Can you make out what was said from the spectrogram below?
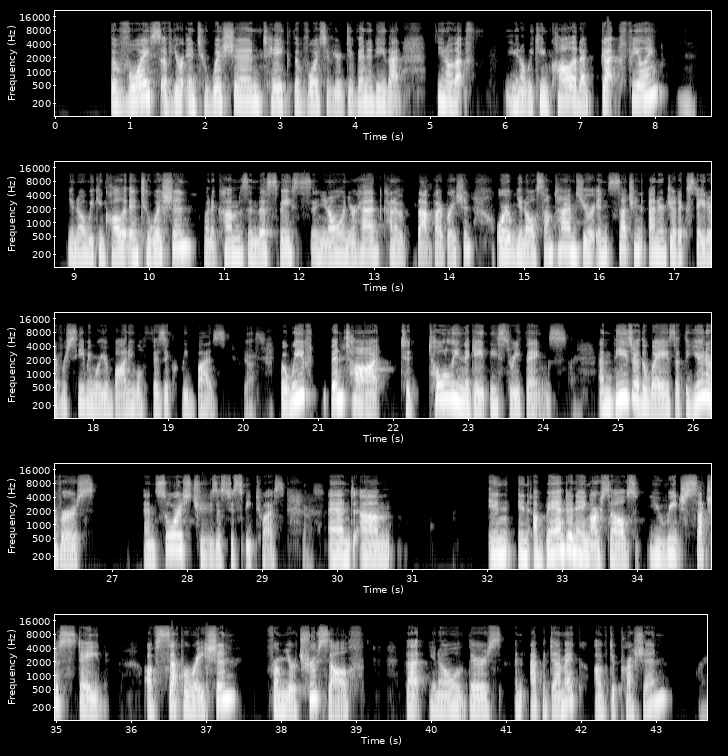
the voice of your intuition, take the voice of your divinity that, you know, that, you know, we can call it a gut feeling. Mm. You know, we can call it intuition when it comes in this space and, you know, in your head, kind of that vibration. Or, you know, sometimes you're in such an energetic state of receiving where your body will physically buzz. Yes. But we've been taught to totally negate these three things. Right. And these are the ways that the universe and source chooses to speak to us yes. and um, in in abandoning ourselves you reach such a state of separation from your true self that you know there's an epidemic of depression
